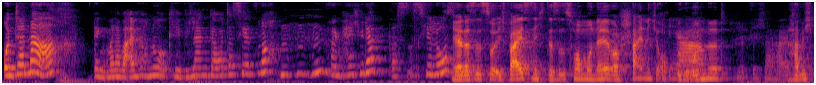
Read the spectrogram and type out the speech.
Und danach denkt man aber einfach nur, okay, wie lange dauert das jetzt noch? Hm, hm, hm, wann kann ich wieder? Was ist hier los? Ja, das ist so, ich weiß nicht, das ist hormonell wahrscheinlich auch begründet. mit Sicherheit. Habe ich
